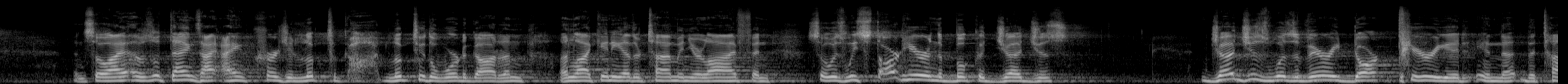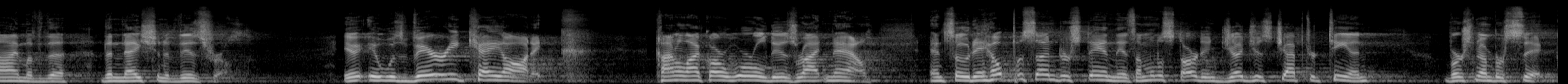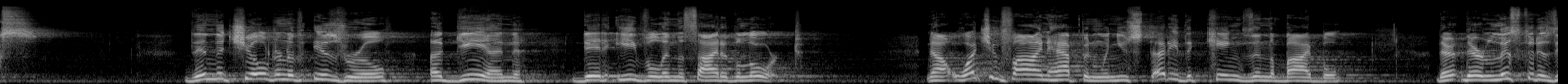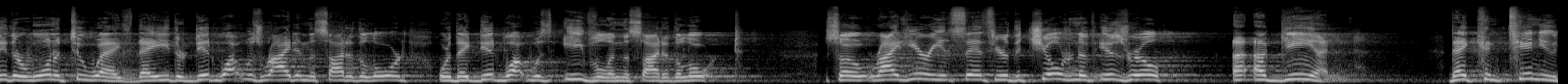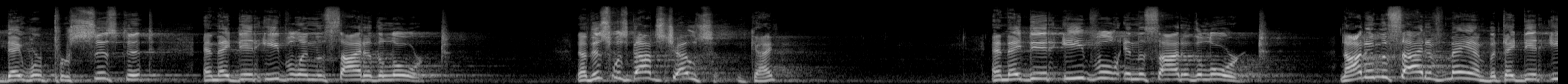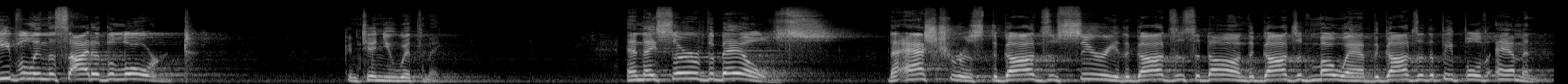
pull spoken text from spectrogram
And so I, those are things I, I, encourage you look to God, look to the Word of God, un, unlike any other time in your life. And so as we start here in the book of Judges, Judges was a very dark period in the, the time of the, the nation of Israel. It, it was very chaotic, kind of like our world is right now. And so, to help us understand this, I'm going to start in Judges chapter 10, verse number 6. Then the children of Israel again did evil in the sight of the Lord. Now, what you find happen when you study the kings in the Bible, they're, they're listed as either one of two ways. They either did what was right in the sight of the Lord, or they did what was evil in the sight of the Lord. So, right here, it says here, the children of Israel uh, again. They continued, they were persistent, and they did evil in the sight of the Lord. Now, this was God's chosen, okay? And they did evil in the sight of the Lord. Not in the sight of man, but they did evil in the sight of the Lord. Continue with me. And they served the Baals, the Ashtoreths, the gods of Syria, the gods of Sidon, the gods of Moab, the gods of the people of Ammon,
